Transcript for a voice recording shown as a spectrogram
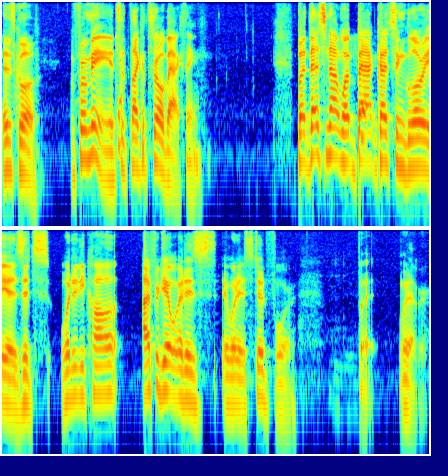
it's cool. For me, it's like a throwback thing. But that's not what Bat Guts and Glory is. It's what did he call it? I forget what what is what it stood for, but whatever.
